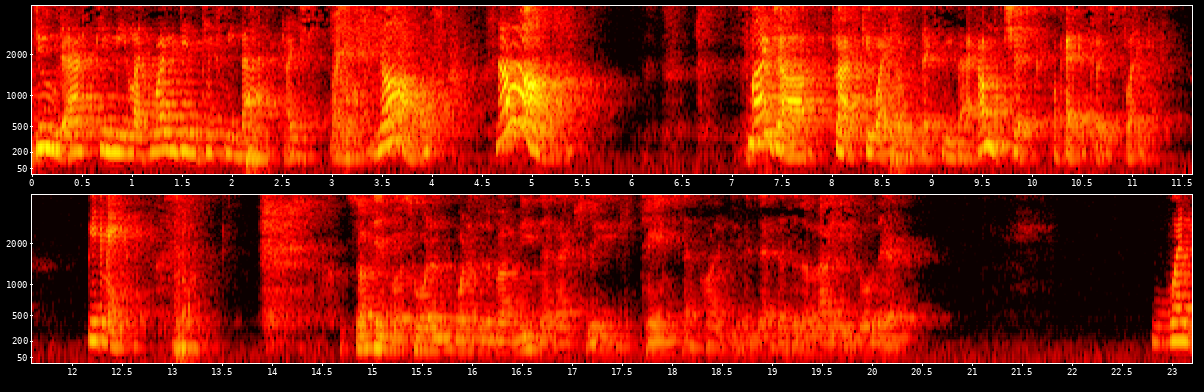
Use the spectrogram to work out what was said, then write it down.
dude asking me like why you didn't text me back. I just like no. No. It's my job to ask you why you don't text me back. I'm the chick, okay? So just like be the man. So okay, but so what is what is it about me that actually tames that part of you and that doesn't allow you to go there? when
